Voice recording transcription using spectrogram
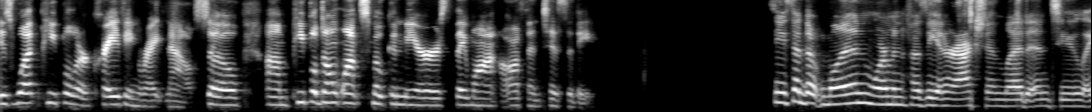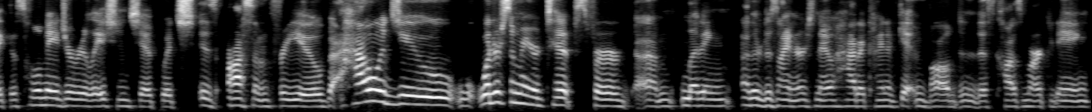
is what people are craving right now. So um, people don't want smoke and mirrors, they want authenticity. So you said that one warm and fuzzy interaction led into like this whole major relationship, which is awesome for you. But how would you? What are some of your tips for um, letting other designers know how to kind of get involved in this cause marketing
